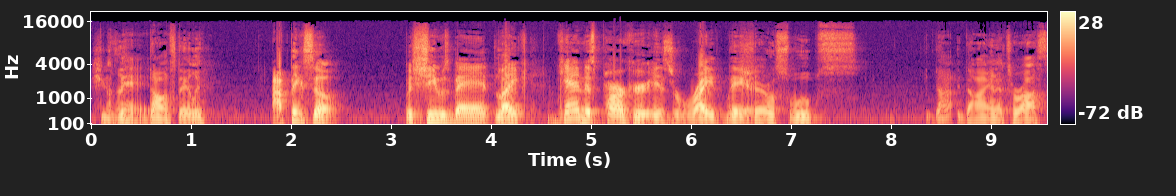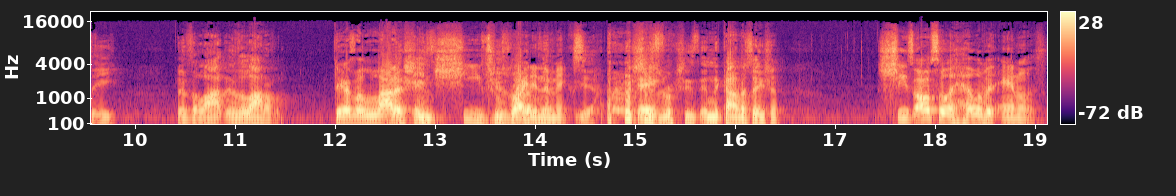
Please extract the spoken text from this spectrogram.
She was bad. Dawn Staley. I think so. But she was bad. Like Candace Parker is right there. Sheryl Swoopes, Di- Diana Taurasi. There's a lot. There's a lot of them. There's a lot Yeah, of and she's, she's right, up in the mix. Yeah, Okay? she's she's in the conversation. she's also a hell of an analyst.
